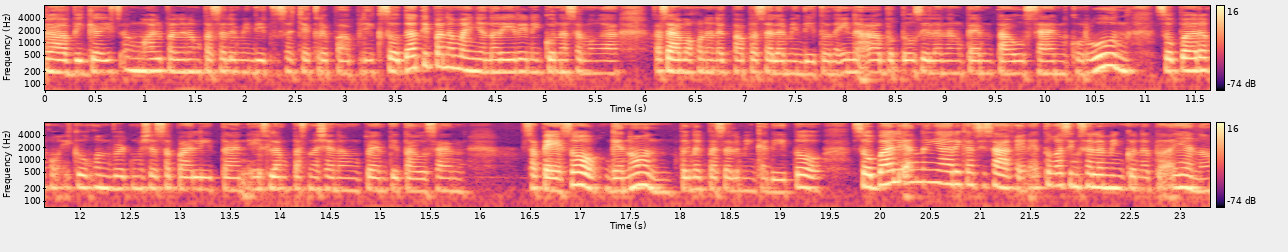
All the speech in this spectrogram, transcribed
Grabe guys, ang mahal pala ng pasalamin dito sa Czech Republic. So dati pa naman yan, naririnig ko na sa mga kasama ko na nagpapasalamin dito na inaabot daw sila ng 10,000 kurun. So para kung i-convert mo siya sa palitan is lampas na siya ng 20,000 sa peso. Ganon. Pag nagpasalamin ka dito. So, bali ang nangyari kasi sa akin, ito kasing salamin ko na to, ayan no,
